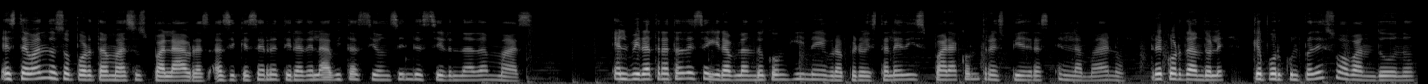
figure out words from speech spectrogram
Esteban no soporta más sus palabras, así que se retira de la habitación sin decir nada más Elvira trata de seguir hablando con Ginebra, pero ésta le dispara con tres piedras en la mano, recordándole que por culpa de su abandono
